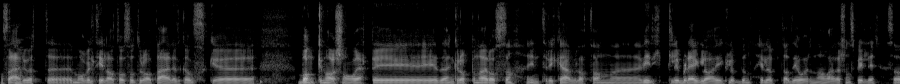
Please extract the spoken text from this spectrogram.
Og så er det jo et Må vel tillate oss å tro at det er et ganske bankende Arsenal-hjerte i, i, den kroppen der også. Inntrykket er vel at han uh, virkelig ble glad i klubben i løpet av de årene han var her som spiller. Så,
